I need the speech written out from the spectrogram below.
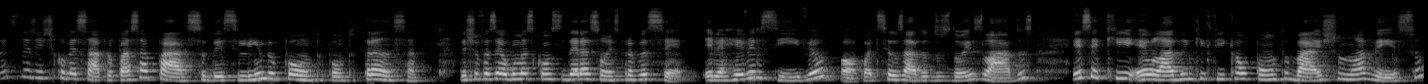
Antes da gente começar para o passo a passo desse lindo ponto, ponto trança, deixa eu fazer algumas considerações para você. Ele é reversível, ó, pode ser usado dos dois lados. Esse aqui é o lado em que fica o ponto baixo no avesso.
